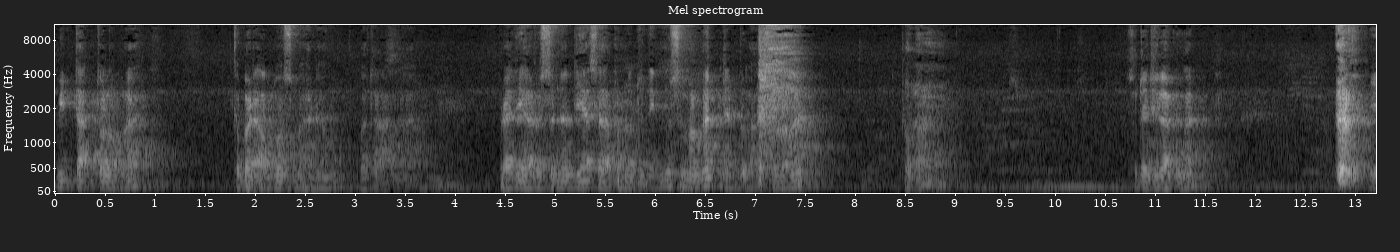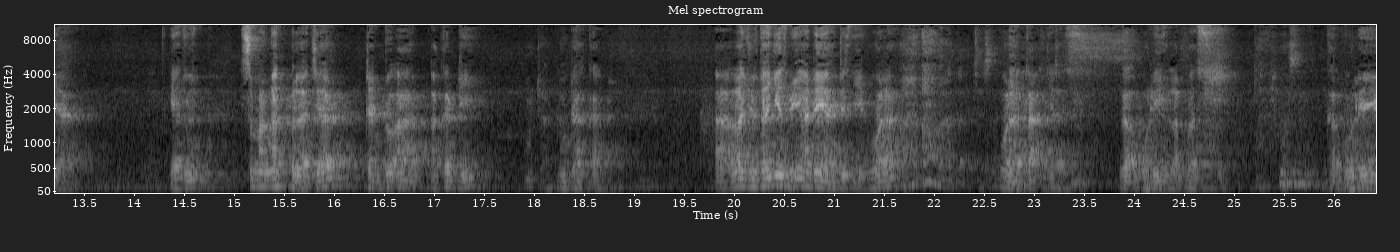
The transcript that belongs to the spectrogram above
minta tolonglah kepada Allah Subhanahu wa taala. Berarti harus senantiasa penuntut ilmu semangat dan doa, semangat doa. Sudah dilakukan? ya. Yaitu semangat belajar dan doa agar dimudahkan. Ah, lanjutannya sebenarnya ada ya hadisnya. Wala wala ta'jas. Enggak boleh lemas. Enggak boleh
